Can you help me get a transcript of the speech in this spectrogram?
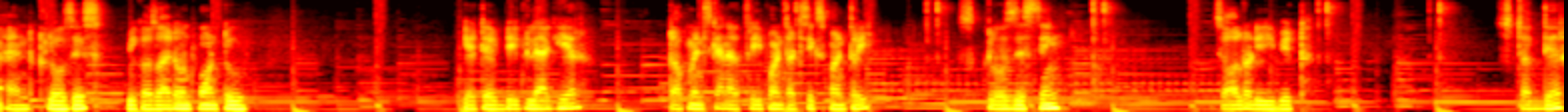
and close this because I don't want to get a big lag here. Document scanner 3.36.3 let's close this thing. It's already a bit stuck there.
